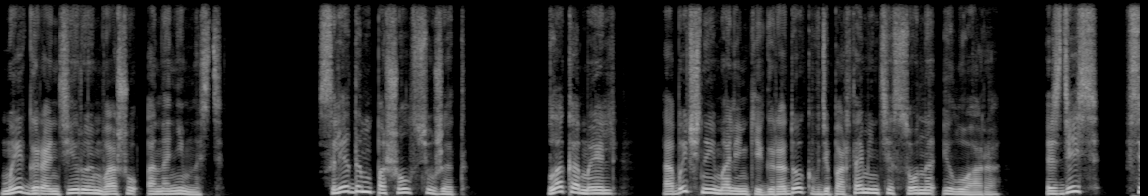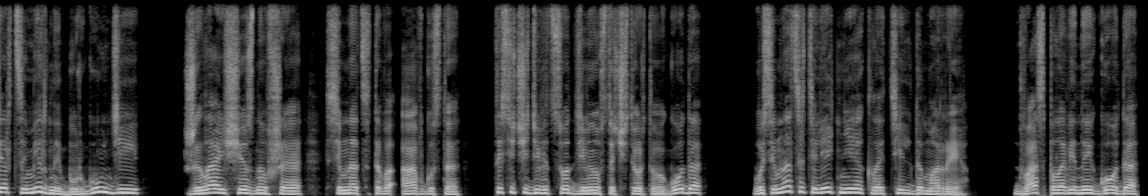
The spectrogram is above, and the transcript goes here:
Мы гарантируем вашу анонимность. Следом пошел сюжет. Лакамель — обычный маленький городок в департаменте Сона и Луара. Здесь, в сердце мирной Бургундии, жила исчезнувшая 17 августа 1994 года 18-летняя Клотильда Море. Два с половиной года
